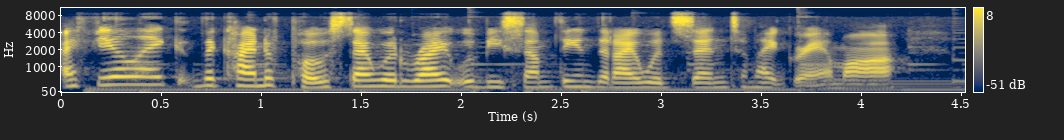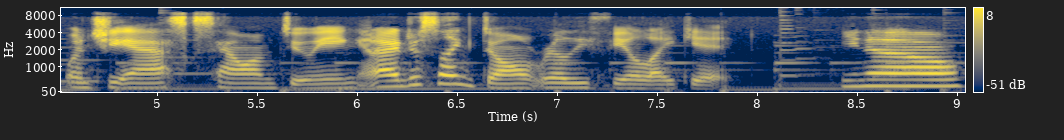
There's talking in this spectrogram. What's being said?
I feel like the kind of post I would write would be something that I would send to my grandma when she asks how I'm doing, and I just like don't really feel like it. You know?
